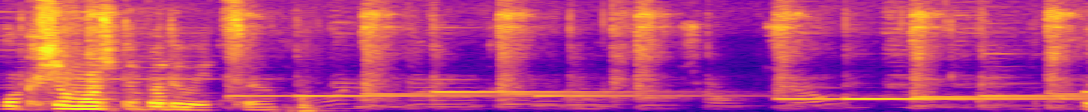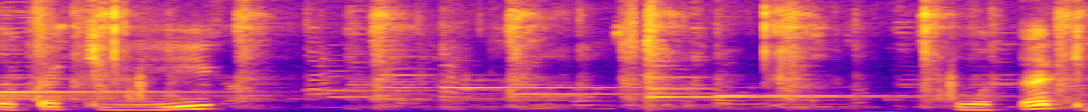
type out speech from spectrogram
Поки що можете подивитися. От такі. От такі.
